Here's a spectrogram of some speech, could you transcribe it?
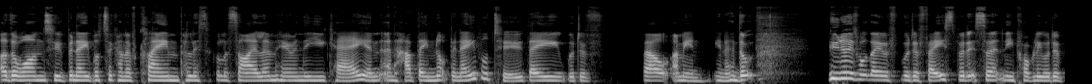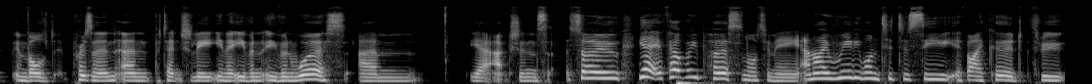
other ones who've been able to kind of claim political asylum here in the UK. And, and had they not been able to, they would have felt, I mean, you know, the, who knows what they would have faced, but it certainly probably would have involved prison and potentially, you know, even even worse um, yeah actions. So yeah it felt very personal to me and i really wanted to see if i could through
